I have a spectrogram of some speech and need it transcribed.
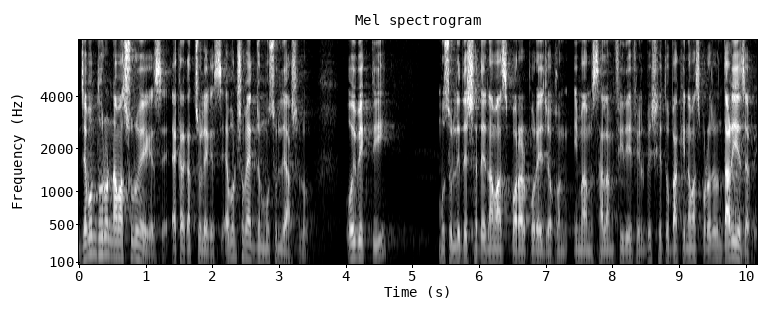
যেমন ধরুন নামাজ শুরু হয়ে গেছে, এক রাকাত চলে গেছে, এমন সময় একজন মুসল্লি আসলো, ওই ব্যক্তি মুসল্লিদের সাথে নামাজ পড়ার পরে যখন ইমাম সালাম ফিরিয়ে ফেলবে, সে তো বাকি নামাজ পড়ার জন্য দাঁড়িয়ে যাবে।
